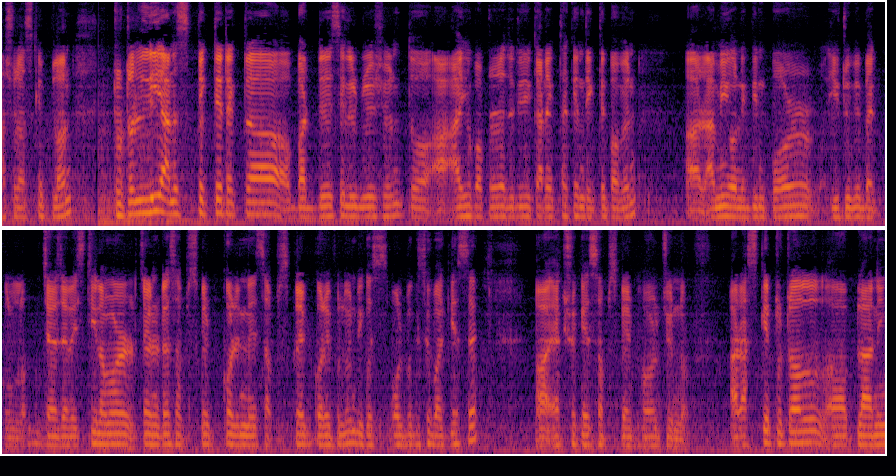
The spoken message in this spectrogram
আসলে আজকে প্ল্যান টোটালি আনএক্সপেক্টেড একটা বার্থডে সেলিব্রেশন তো আই হোপ আপনারা যদি কানেক্ট থাকেন, দেখতে পাবেন। আর আমি অনেকদিন পর ইউটিউবে ব্যাক করলাম। যারা যারা স্টিল আমার চ্যানেলটা সাবস্ক্রাইব করেন নাই সাবস্ক্রাইব করে ফেলুন বিকজ অল্প কিছু বাকি আছে একশো কে সাবস্ক্রাইব হওয়ার জন্য। আর আজকে টোটাল প্ল্যানিং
